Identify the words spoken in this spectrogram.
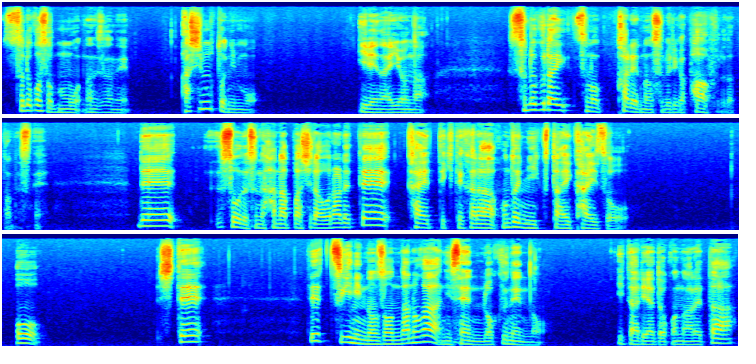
それこそもうなんですかね、足元にも入れないような、そのぐらいその彼らの滑りがパワフルだったんですね。で、そうですね、鼻柱折られて帰ってきてから本当に肉体改造をして、で、次に臨んだのが2006年のイタリアで行われた、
